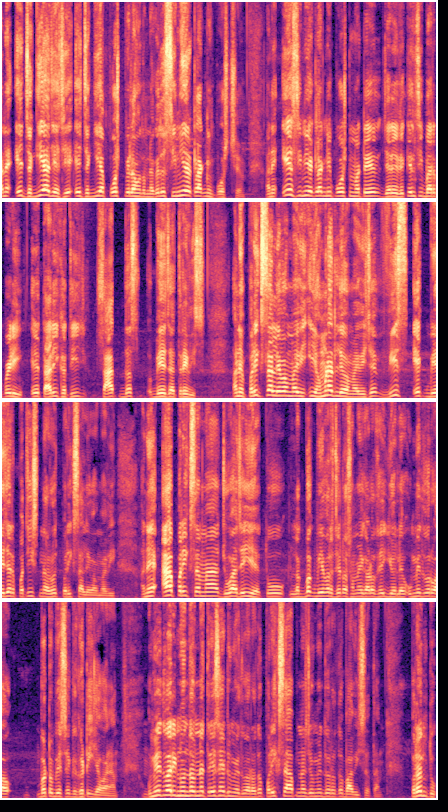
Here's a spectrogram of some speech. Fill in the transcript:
અને એ જગ્યા જે છે, એ જગ્યા પોસ્ટ પહેલાં હું તમને કહી સિનિયર ક્લાર્કની પોસ્ટ છે. અને એ સિનિયર ક્લાર્કની પોસ્ટ માટે જ્યારે વેકેન્સી બહાર પડી, એ તારીખ હતી સાત દસ બે હજાર ત્રેવીસ. અને પરીક્ષા લેવામાં આવી એ હમણાં જ લેવામાં આવી છે વીસ એક બે હજાર પચીસના રોજ પરીક્ષા લેવામાં આવી. અને આ પરીક્ષામાં જોવા જઈએ તો લગભગ બે વર્ષ જેટલો સમયગાળો થઈ ગયો એટલે ઉમેદવારો બટો બેસે કે ઘટી જવાના. ઉમેદવારી નોંધાવના ત્રેસાઠ ઉમેદવારો હતો પરીક્ષા આપનાર જે ઉમેદવારો હતો બાવીસ હતા. પરંતુ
